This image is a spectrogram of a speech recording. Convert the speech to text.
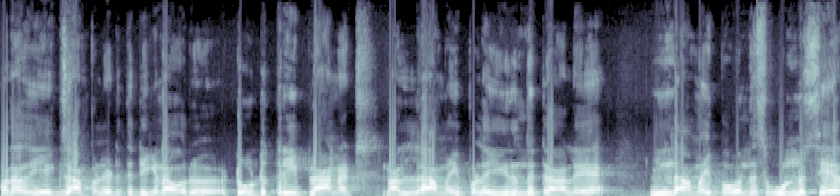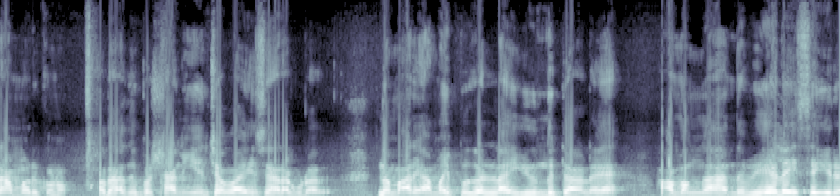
அதாவது எக்ஸாம்பிள் எடுத்துட்டிங்கன்னா ஒரு டூ டு த்ரீ பிளானட்ஸ் நல்ல அமைப்பில் இருந்துட்டாலே இந்த அமைப்பு வந்து ஒன்று சேராமல் இருக்கணும். அதாவது இப்போ சனியும் செவ்வாயும் சேரக்கூடாது. இந்த மாதிரி அமைப்புகள்லாம் இருந்துட்டாலே அவங்க அந்த வேலை செய்கிற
